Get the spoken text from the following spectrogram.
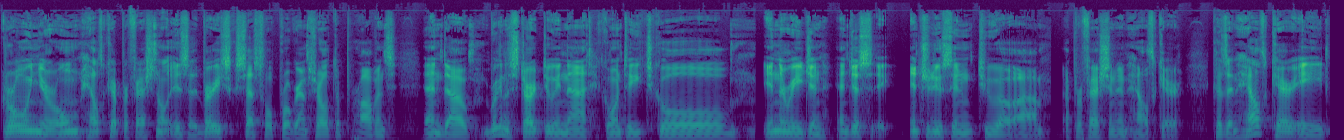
growing your own healthcare professional is a very successful program throughout the province. And uh, we're going to start doing that, going to each school in the region and just introducing them to a, um, a profession in healthcare. Because in healthcare aid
